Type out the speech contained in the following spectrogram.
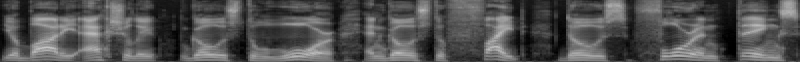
your body actually goes to war and goes to fight those foreign things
